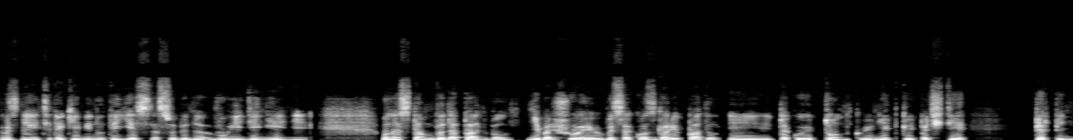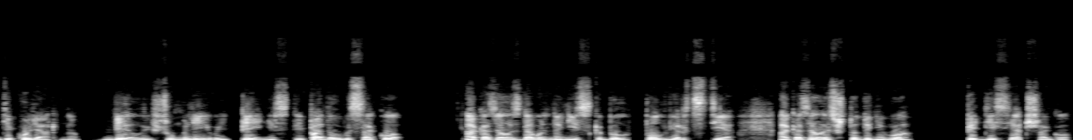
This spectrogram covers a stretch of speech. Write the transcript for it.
Вы знаете, такие минуты есть, особенно в уединении. У нас там водопад был, небольшой, высоко с горы падал и такой тонкой ниткой почти перпендикулярно. Белый, шумливый, пенистый, падал высоко, оказалось довольно низко, был в полверсте. Оказалось, что до него пятьдесят шагов.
